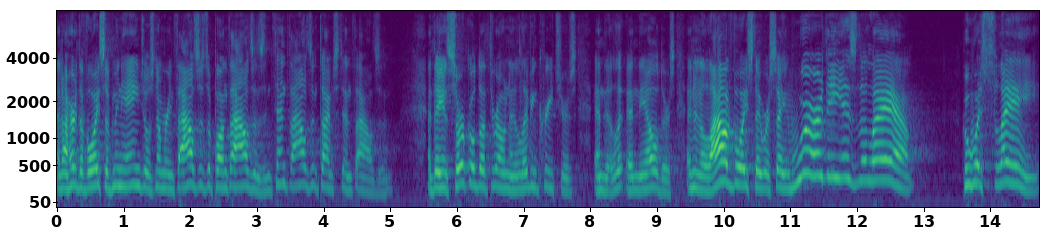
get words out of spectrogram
and I heard the voice of many angels, numbering thousands upon thousands and 10,000 times 10,000. And they encircled the throne and the living creatures and the, and the elders. And in a loud voice they were saying, Worthy is the Lamb who was slain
